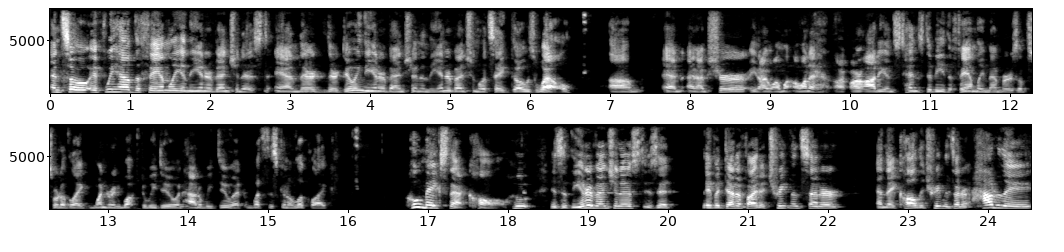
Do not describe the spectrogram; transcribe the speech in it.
And so, if we have the family and the interventionist, and they're they're doing the intervention, and the intervention, let's say, goes well, um, and and I'm sure you know I, want, I want to our, our, audience tends to be the family members of sort of like wondering what do we do and how do we do it and what's this going to look like. Who makes that call? Who is it? The interventionist? Is it they've identified a treatment center and they call the treatment center? How do they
